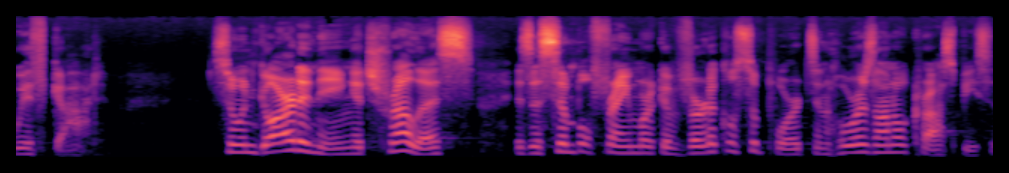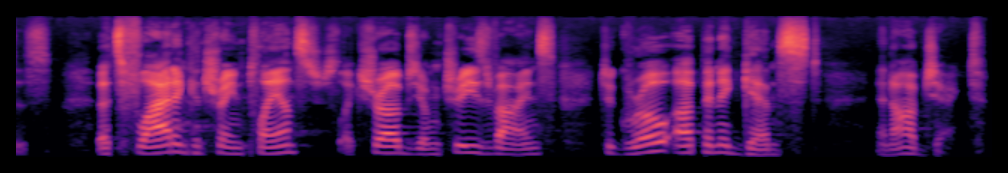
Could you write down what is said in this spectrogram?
with God. So, in gardening, a trellis is a simple framework of vertical supports and horizontal crosspieces that's flat and can train plants, just like shrubs, young trees, vines, to grow up and against an object.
